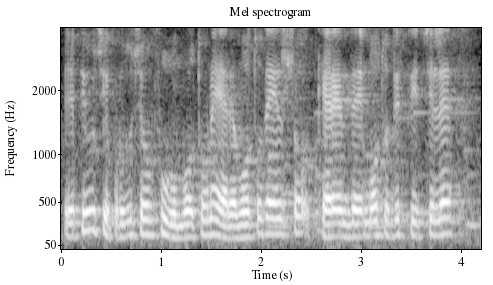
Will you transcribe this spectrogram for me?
il PVC produce un fumo molto nero e molto denso che rende molto difficile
